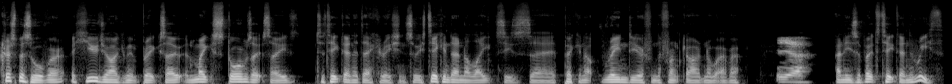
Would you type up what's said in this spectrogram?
Christmas over, a huge argument breaks out, and Mike storms outside to take down the decorations. So he's taking down the lights, he's uh, picking up reindeer from the front garden or whatever, Yeah. and he's about to take down the wreath.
